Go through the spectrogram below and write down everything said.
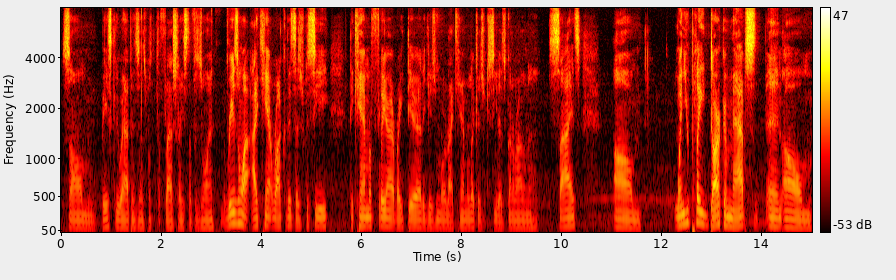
So um, basically, what happens is the flashlight stuff is on. The reason why I can't rock this, as you can see, the camera flare right there that gives more like camera look. As you can see, that's going around on the sides. Um, when you play darker maps and um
